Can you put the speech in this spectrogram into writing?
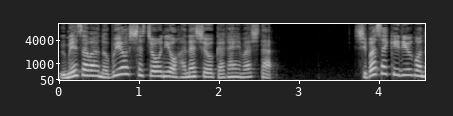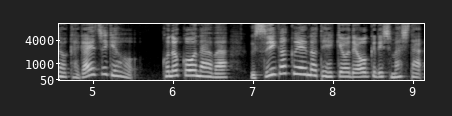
梅沢信義社長にお話を伺いました。柴崎隆吾の課外事業。このコーナーは、薄井学園の提供でお送りしました。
